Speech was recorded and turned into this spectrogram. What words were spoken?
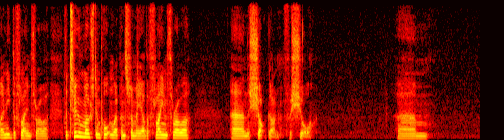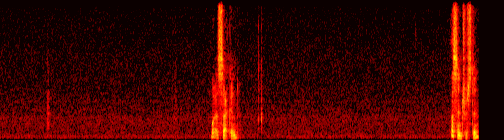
I need the flamethrower. The two most important weapons for me are the flamethrower and the shotgun, for sure. Um, wait a second. That's interesting.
